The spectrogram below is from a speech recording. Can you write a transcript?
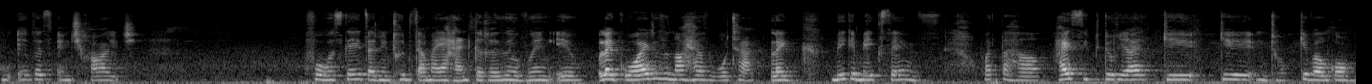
whoever's in charge for skates and to tsamaya hantle reservoing eo like why does it not have water? Like make it make sense. What the hell? Hi se Pretoria ke ntho ke balkon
